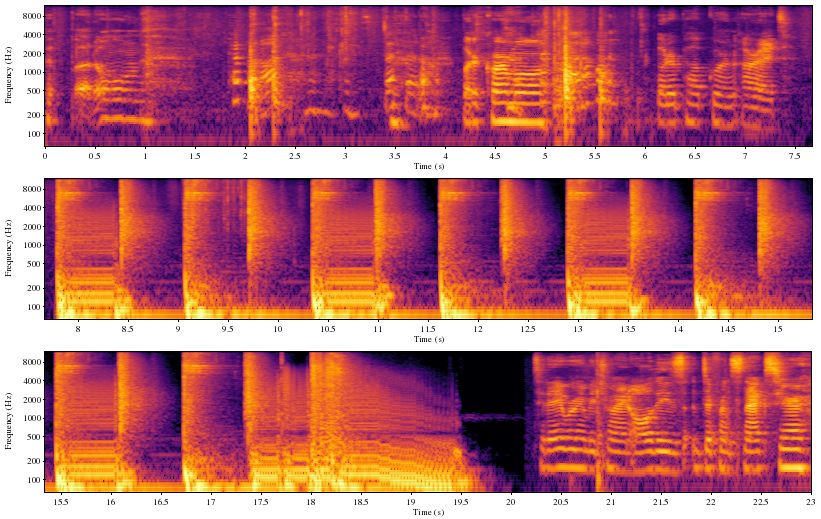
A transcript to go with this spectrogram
Pepperoni. Pepperon. Pepperon. Butter caramel. Pepperon. Butter popcorn. All right. Today we're gonna be trying all these different snacks here.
